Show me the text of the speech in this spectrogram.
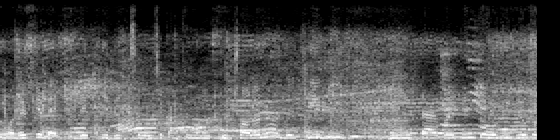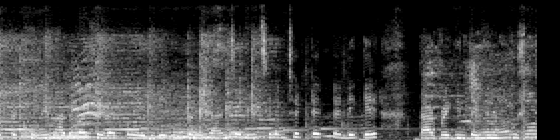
তোমাদেরকে দেখিয়ে দিচ্ছে বলছে কাকিমা চলো না দেখিয়ে দিই। তারপরে কিন্তু ও ভিডিও করতে খুবই ভালোবাসে। দেখো, এদিকে কিন্তু আমি গান চালিয়েছিলাম ছোট্ট একটা ডেকে। তারপরে কিন্তু এখানে পুষ্প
